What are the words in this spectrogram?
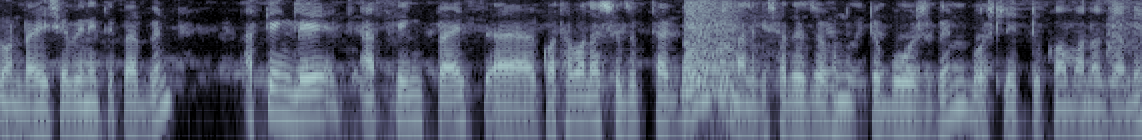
গন্ডা হিসেবে নিতে পারবেন। আজকে ইংলে আস্কিং প্রাইস কথা বলার সুযোগ থাকবে। মালিকের সাথে যখন একটু বসবেন, বসলে একটু কমানো যাবে।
